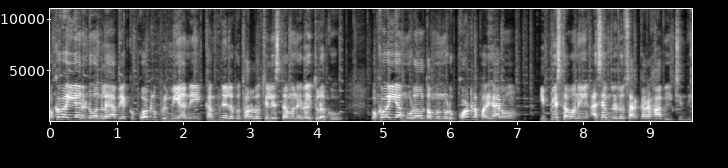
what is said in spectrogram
ఒక వెయ్యి రెండు వందల యాభై ఒక్క కోట్ల ప్రీమియాన్ని కంపెనీలకు త్వరలో చెల్లిస్తామని రైతులకు ఒక వెయ్యి మూడు వందల తొంభై మూడు కోట్ల పరిహారం ఇప్పిస్తామని అసెంబ్లీలో సర్కారు హామీ ఇచ్చింది.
